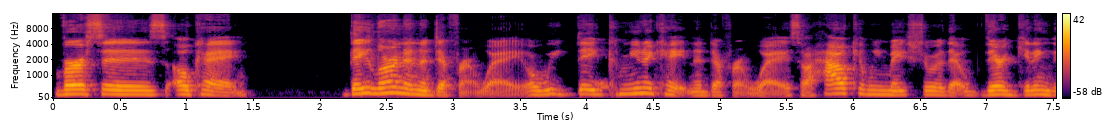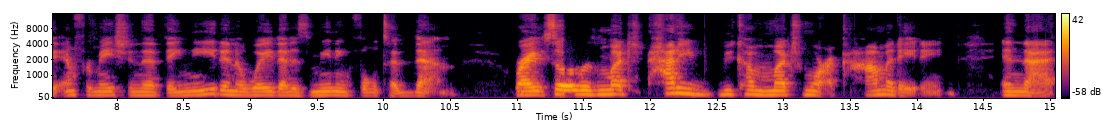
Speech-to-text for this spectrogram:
versus, okay, they learn in a different way or we they communicate in a different way so how can we make sure that they're getting the information that they need in a way that is meaningful to them right? So it was much, how do you become much more accommodating in that?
